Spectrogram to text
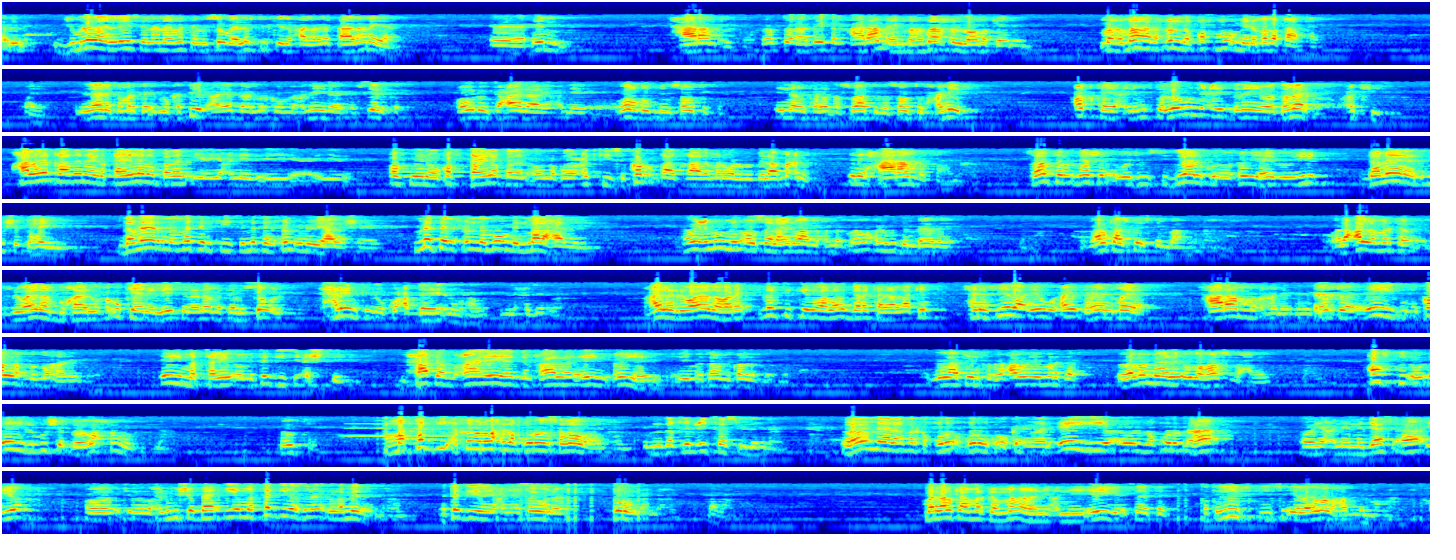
jumladan laysa lanaa mathalu soba laftirkeeda waxaa laga qaadanayaa in xaaraam ay tahay. Sababtoo haddaysan xaaraam ahayn mahmaah xun looma keenin. Mahmaahda xunna qof mu'mina maba qaatay lidalika marka ibnu katiir aayadan markuu macneynayo tafsiirka qawluhu tacaala yani waqdud min sawtika ina ankara aswaati la sawt lxamiir codka yani midka loogu nacayb badan yahay waa dameerka codkiisa waxaa laga qaadanaya qaylada badan iyo yani qofku inuu qof qaylo badan oo noqdo codkiisa kor u qaad qaado mar walba bilaa macna inay xaaraanba tahay sababta meesha wajhu istidlaalkuna wuxuu yahay buu yidhi dameera lagu shabahay dameerna mathalkiisa mathal xun inuu yaha la sheegay. Mathal xunna mu'min ma laha layidhi wixii mu'min ousan lahayn waa maxa marka waa wax lagu dambaabaya halkaas ka istimbaaba walacalla marka riwaayadan bukhaari wuxuu u keenay laysa lanaa mathalu sawna taxriimka inuu ku cadeeyo inuu rabo ibn xajar maxaa yale riwaayada hore laftirkeeda waa laga garan karaa laakiin xanafiyada iyagu waxay dhaheen maya xaaraam ma dhaheen sababto eygu mukalafba ma ahanay ey ma tagay oo matagiisi ceshtay? Maxaa ka maxaa ey hadda maxaa la ey muxuu yahay? Ey mukalaf laakiin waxaa weye marka laba meelay uga hoos baxday. Qofkii oo ey lagu shabaho wax xun ogta. Matagii isaguna wax la qurunsado waay. Ibnu daqiil ciid saasuu leeyahay. Laba meelaa marka qurunka oo ka imaana eygiiyo awalba qurun ahaa oo yani najaas ahaa iyo oo wax lagu shabahay iyo matagii asna lamida matagii yani isaguna qurun marka halkaa marka ma ahan yani eyga isaga takliifkiisa iyo lagamaba hadlin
